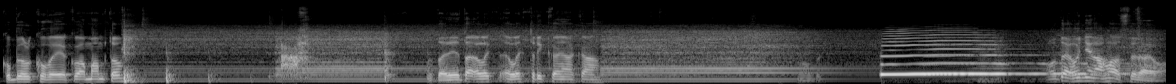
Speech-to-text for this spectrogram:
kobylkový, jako a mám to, ah, tady je ta elek- elektrika nějaká. No, no to je hodně nahlas teda, jo.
